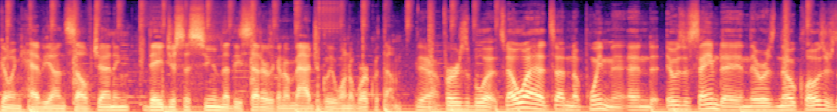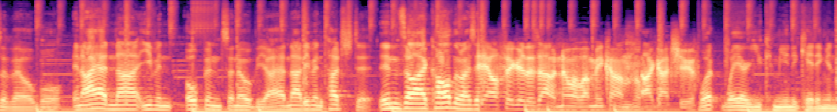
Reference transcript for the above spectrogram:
going heavy on self-genning, they just assume that these setters are gonna magically want to work with them. Yeah, first blitz. Noah had set an appointment and it was the same day and there was no closers available. And I had not even opened Sonobi. I had not even touched it. And so I called him. I said, hey, I'll figure this out. Noah, let me come. I got you. What way are you communicating in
